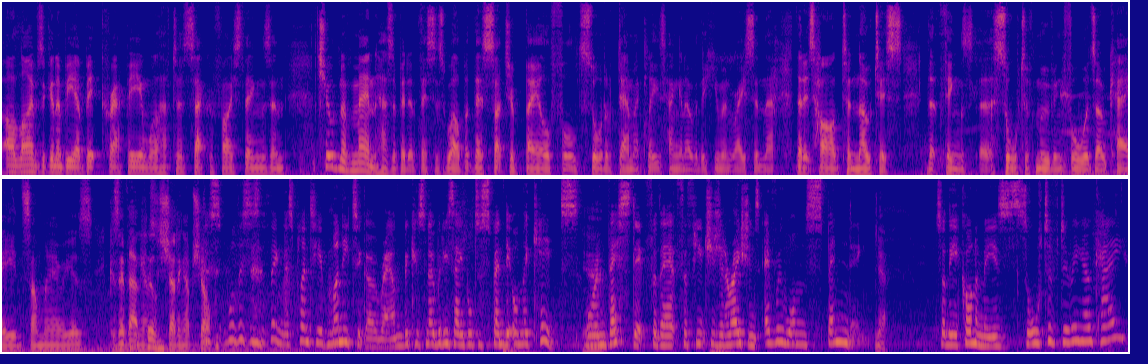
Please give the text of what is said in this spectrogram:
our lives are going to be a bit crappy, and we'll have to sacrifice things. And Children of Men has a bit of this as well, but there's such a baleful sort of Damocles hanging over the human race in there that it's hard to notice that things are sort of moving forwards okay in some areas because everything else is shutting up shop. This- well, this is the thing. There's plenty of money to go around because nobody's able to spend it on their kids or invest it for their for future generations. Everyone's spending. Yeah. So the economy is sort of doing okay.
